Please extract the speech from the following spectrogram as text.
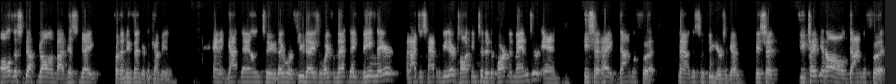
all this stuff gone by this date for the new vendor to come in. And it got down to they were a few days away from that date being there. And I just happened to be there talking to the department manager. And he said, Hey, dime a foot. Now, this was a few years ago. He said, if you take it all, dime a foot.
